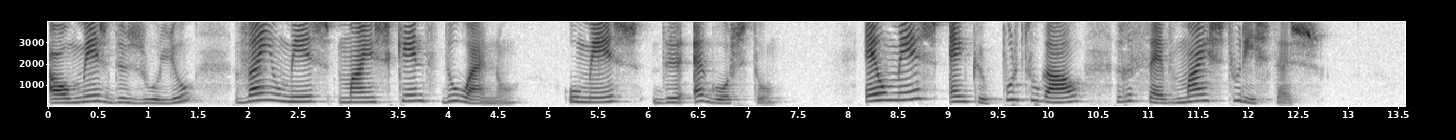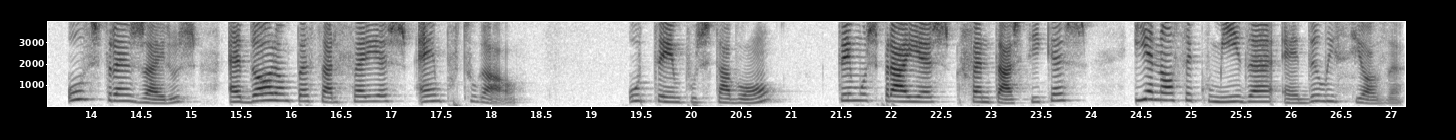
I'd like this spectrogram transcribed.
ao mês de julho, vem o mês mais quente do ano, o mês de agosto. É o mês em que Portugal recebe mais turistas. Os estrangeiros adoram passar férias em Portugal. O tempo está bom, temos praias fantásticas e a nossa comida é deliciosa.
